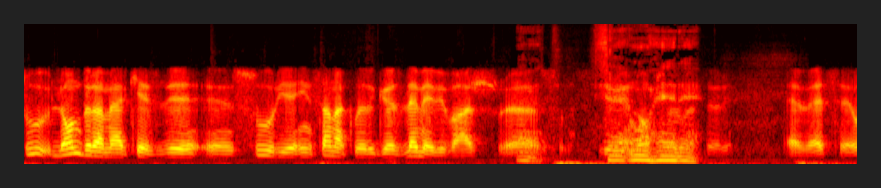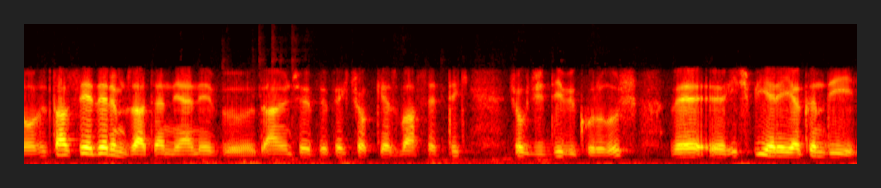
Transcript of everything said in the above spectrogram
su Londra merkezli e, Suriye İnsan Hakları Gözlem Evi var. Ee, Evet. SOHR. Evet, o tavsiye ederim zaten yani daha önce pek çok kez bahsettik. Çok ciddi bir kuruluş ve e, hiçbir yere yakın değil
